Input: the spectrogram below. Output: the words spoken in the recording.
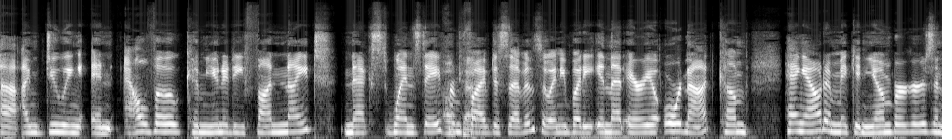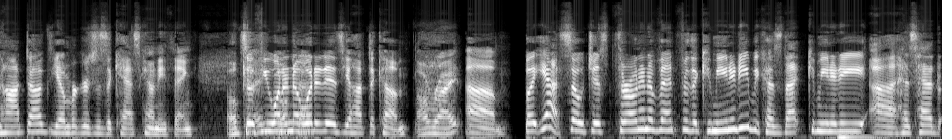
Uh, I'm doing an Alvo Community Fun Night next Wednesday from Okay. 5 to 7. So anybody in that area or not, come hang out. I'm making Yum Burgers and hot dogs. Yum Burgers is a Cass County thing. Okay. so if you want to know what it is, you'll have to come. All right. Um, but yeah, so just throwing an event for the community because that community uh, has had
